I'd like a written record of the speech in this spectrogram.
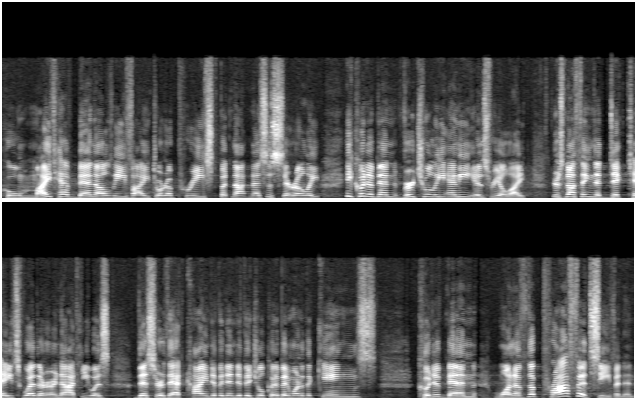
who might have been a Levite or a priest, but not necessarily. He could have been virtually any Israelite. There's nothing that dictates whether or not he was this or that kind of an individual. Could have been one of the kings, could have been one of the prophets, even. And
